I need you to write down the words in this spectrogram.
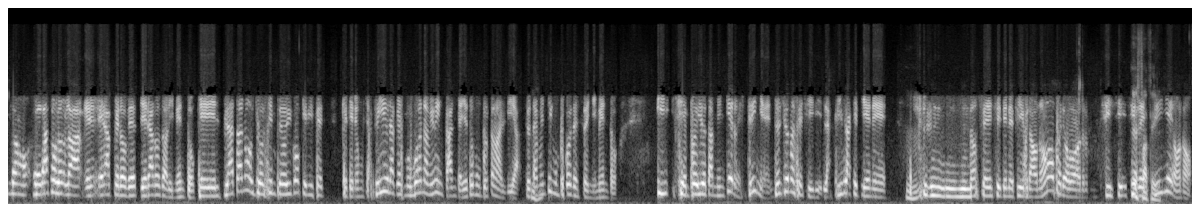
No, era solo la, era pero de, era de otro alimento. Que el plátano, yo siempre oigo que dice que tiene mucha fibra, que es muy bueno, a mí me encanta, yo tomo un plátano al día. Yo también tengo un poco de estreñimiento. Y siempre yo también quiero estriñe. Entonces yo no sé si la fibra que tiene, no sé si tiene fibra o no, pero si, si, si o no.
